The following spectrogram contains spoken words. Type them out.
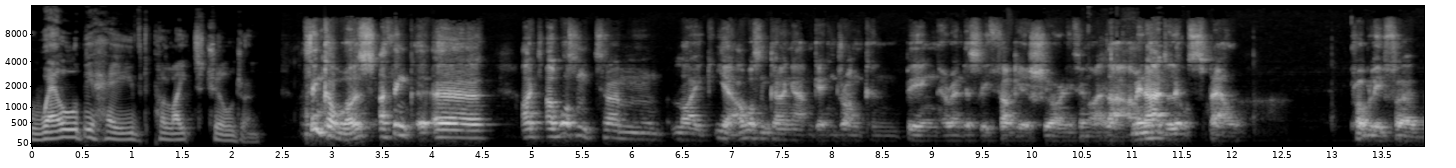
well behaved, polite children. I think I was. I think uh, I, I wasn't um, like, yeah, I wasn't going out and getting drunk and being horrendously thuggish or anything like that. I mean, I had a little spell probably for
